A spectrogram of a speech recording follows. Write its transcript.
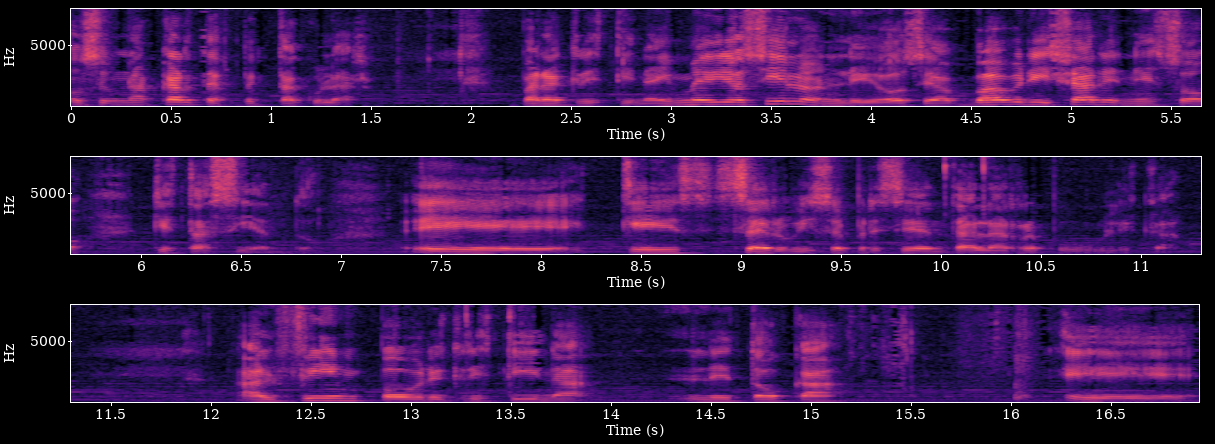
o sea, una carta espectacular para Cristina. Y medio cielo en Leo, o sea, va a brillar en eso que está haciendo, eh, que es ser vicepresidenta de la República. Al fin, pobre Cristina, le toca eh,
